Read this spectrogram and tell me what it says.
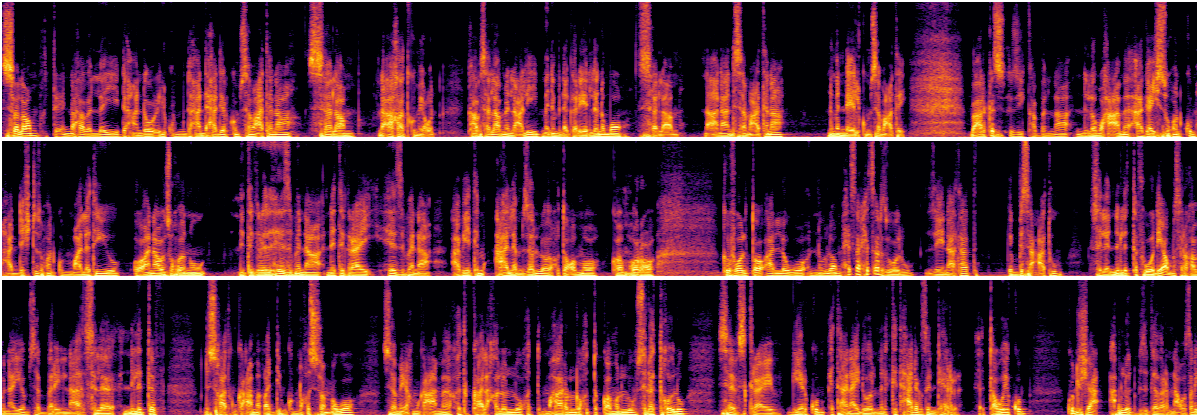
سلام تعنا هبلي دحان دوعيلكم دحان دحاديركم سمعتنا سلام ንኣኻትኩም ይኹን ካብ ሰላም ንላዕሊ ምንም ነገር የለን እሞ ሰላም ንኣና ንሰማዕትና ንምነየልኩም ሰማዕተይ ብኣርከስ እዚ ካበልና ንሎሚ ከዓመ ኣጋይሽ ዝኾንኩም ሓደሽቲ ዝኾንኩም ማለት እዩ እዋናዊ ዝኾኑ ንትግሪ ህዝብና ንትግራይ ህዝብና ኣብ የትም ዓለም ዘሎ ክጠቕሞ ከምህሮ ክፈልጦ ኣለዎ እንብሎም ሕፅር ሕፅር ዝበሉ ዜናታት ብብሰዓቱ ስለ ንልጥፍ ወዲያው ምስ ረኸብናዮም ሰበር ኢልና ስለ ንልጥፍ ንስኻትኩም ከዓመ ቀዲምኩም ንክሰምዕዎ ሰሚዕኩም ከዓመ ክትካላኸለሉ ክትመሃረሉ ክትጥቀመሉ ስለ እትኽእሉ ሰብስክራይብ ገይርኩም እታ ናይ ደወል ምልክት ሓደ ግዜ እንድሕር ጠዊዕኩም ኩሉ ሻዕ ኣፕሎድ ብዝገበርና ቁፅሪ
